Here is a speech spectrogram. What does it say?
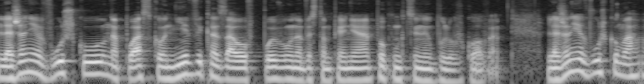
leżenie w łóżku na płasko nie wykazało wpływu na wystąpienie popunkcyjnych bólów głowy. Leżenie w łóżku ma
